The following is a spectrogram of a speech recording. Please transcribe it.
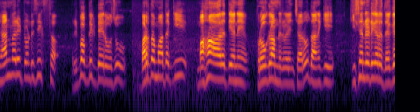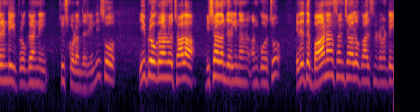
జనవరి ట్వంటీ సిక్స్త్ రిపబ్లిక్ డే రోజు భరతమాతకి మహా ఆరతి అనే ప్రోగ్రాం నిర్వహించారు. దానికి కిషన్ రెడ్డి గారి దగ్గరుండి ఈ ప్రోగ్రాన్ని చూసుకోవడం జరిగింది. సో ఈ ప్రోగ్రాంలో చాలా విషాదం జరిగిందని అనుకోవచ్చు. ఏదైతే బాణాసంచాలు కాల్సినటువంటి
